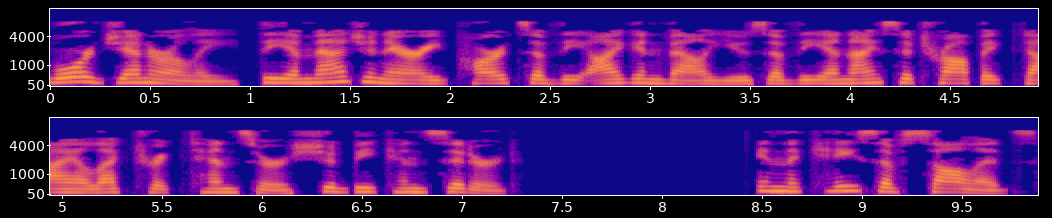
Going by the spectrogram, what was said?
More generally, the imaginary parts of the eigenvalues of the anisotropic dielectric tensor should be considered. In the case of solids,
